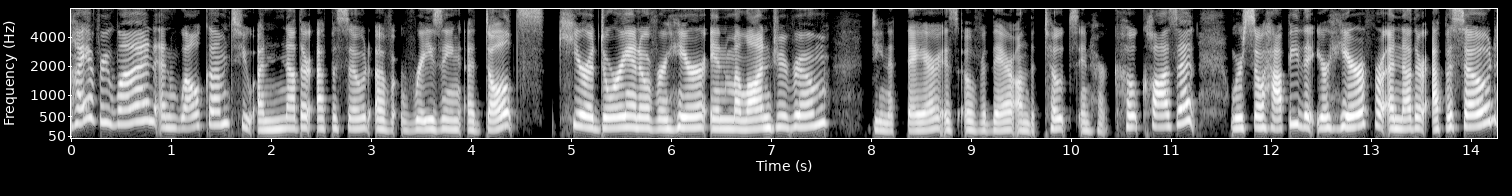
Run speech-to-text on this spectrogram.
hi everyone, and welcome to another episode of Raising Adults. Kira Dorrian over here in my laundry room. Deena Thayer is over there on the totes in her coat closet. We're so happy that you're here for another episode.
